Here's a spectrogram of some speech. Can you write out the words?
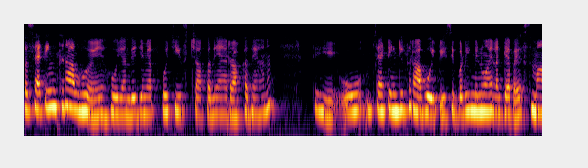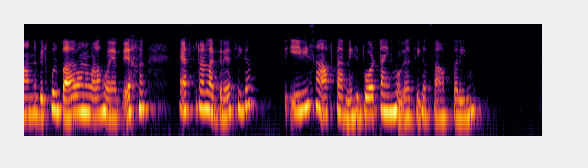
ਪਰ ਸੈਟਿੰਗ ਖਰਾਬ ਹੋਏ, ਹੋ ਜਾਂਦੀ ਜਿਵੇਂ ਆਪਾਂ ਕੋਈ ਚੀਜ਼ ਚੱਕਦੇ ਆ ਰੱਖਦੇ ਆ ਹਨਾ। ਤੇ ਉਹ ਸੈਟਿੰਗ ਜੀ ਖਰਾਬ ਹੋਈ ਪਈ ਸੀ, ਬੜੀ ਮੈਨੂੰ ਐ ਲੱਗਿਆ ਪਿਆ, ਸਮਾਨ ਬਿਲਕੁਲ ਬਾਹਰ ਆਉਣ ਵਾਲਾ ਹੋਇਆ ਪਿਆ, ਇਸ ਤਰ੍ਹਾਂ ਲੱਗ ਰਿਹਾ ਸੀਗਾ। ਤੇ ਇਹ ਵੀ ਸਾਫ਼ ਕਰਨੀ ਸੀ, ਬਹੁਤ ਟਾਈਮ ਹੋ ਗਿਆ ਸੀਗਾ ਸਾਫ਼ ਕਰੀ ਨੂੰ। ਤੇ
